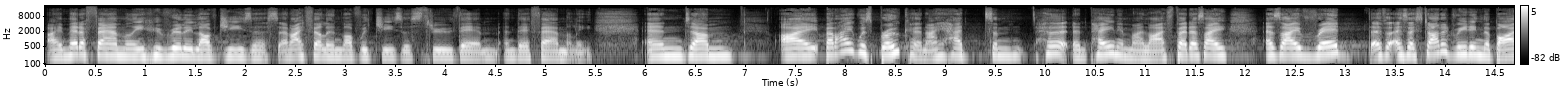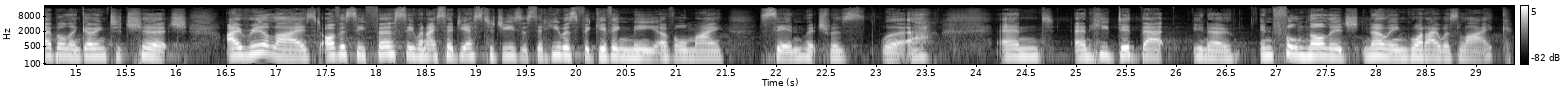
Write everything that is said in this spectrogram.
I met a family who really loved Jesus and I fell in love with Jesus through them and their family. And, um, I, but I was broken. I had some hurt and pain in my life. But as I, as I read, as I started reading the Bible and going to church, I realized, obviously, firstly, when I said yes to Jesus, that He was forgiving me of all my sin, which was, and and He did that, you know, in full knowledge, knowing what I was like.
